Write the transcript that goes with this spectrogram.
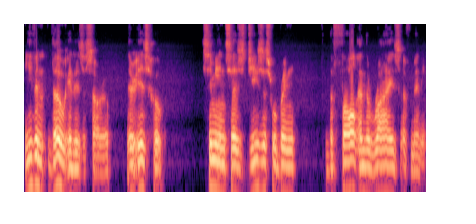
even though it is a sorrow, there is hope. Simeon says Jesus will bring the fall and the rise of many.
